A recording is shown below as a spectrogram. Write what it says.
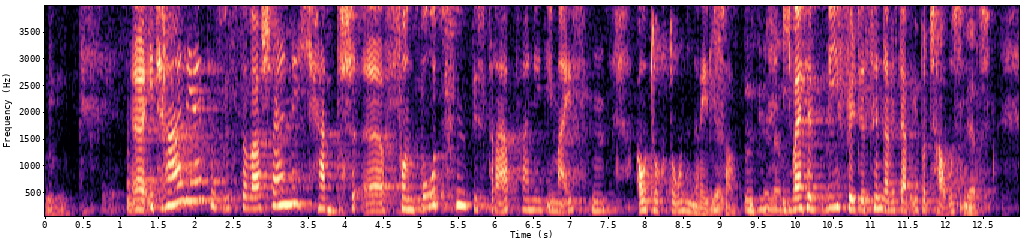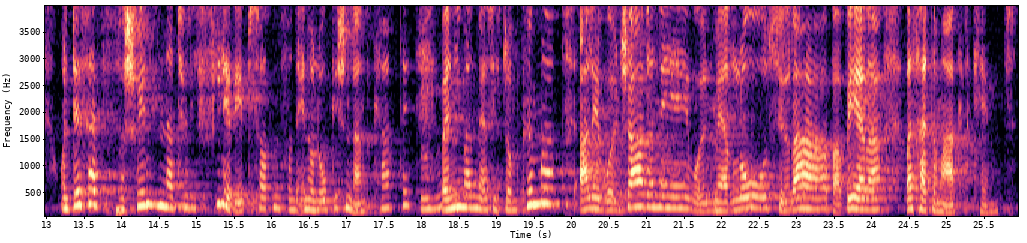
Mhm. Äh, Italien, das wisst ihr wahrscheinlich, hat äh, von Bozen bis Trapani die meisten autochthonen Rebsorten. Ja, mhm. genau. Ich weiß nicht, wie viel das sind, aber ich glaube über 1000. Ja. Und deshalb verschwinden natürlich viele Rebsorten von der enologischen Landkarte, mhm. weil niemand mehr sich darum kümmert. Alle wollen Chardonnay, wollen Merlot, Syrah, Barbera, was halt der Markt kennt.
